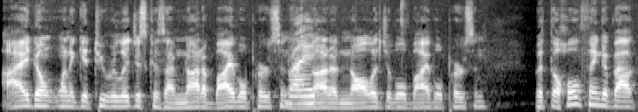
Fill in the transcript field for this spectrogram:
I don't want to get too religious because I'm not a Bible person. Right. I'm not a knowledgeable Bible person. But the whole thing about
